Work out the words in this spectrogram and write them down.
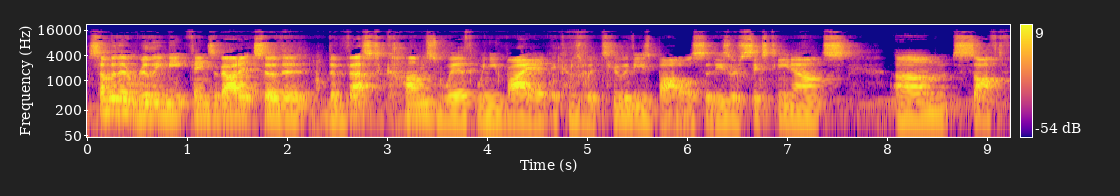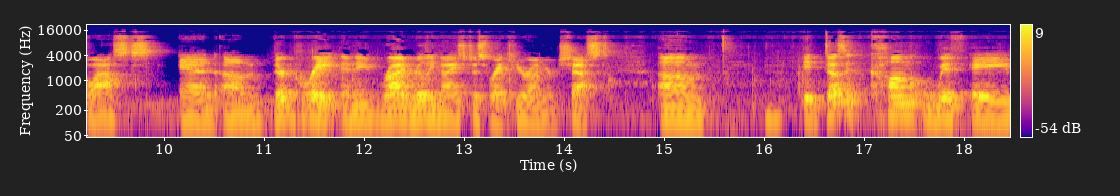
some of the really neat things about it, so the, the vest comes with, when you buy it, it comes with two of these bottles. So these are 16 ounce um, soft flasks and um, they're great and they ride really nice just right here on your chest. Um, it doesn't come with a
